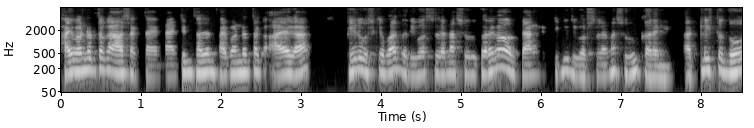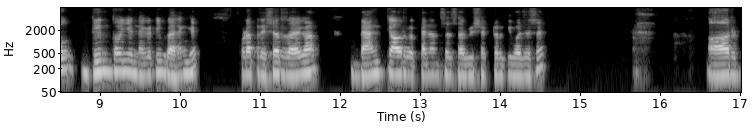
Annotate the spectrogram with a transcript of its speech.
फाइव हंड्रेड तक आ सकता है। नाइनटीन थाउज़ेंड फाइव हंड्रेड तक आएगा। फिर उसके बाद रिवर्स लेना शुरू करेगा और बैंक निफ्टी भी रिवर्स लेना शुरू करेंगे। एटलीस्ट तो दो दिन तो ये नेगेटिव रहेंगे, थोड़ा प्रेशर रहेगा। बैंक और फाइनेंशियल सर्विस सेक्टर की वजह से। और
